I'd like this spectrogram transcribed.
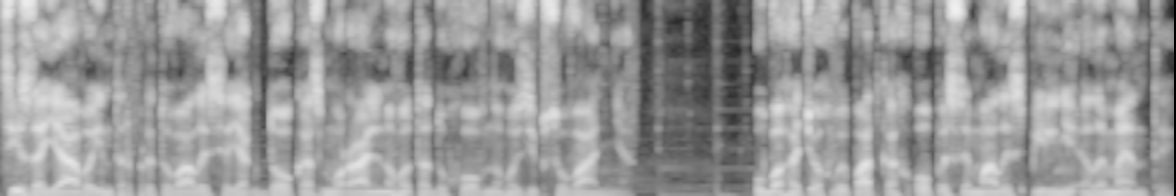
Ці заяви інтерпретувалися як доказ морального та духовного зіпсування. У багатьох випадках описи мали спільні елементи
